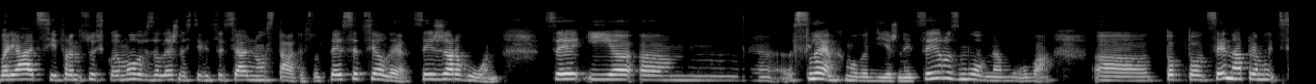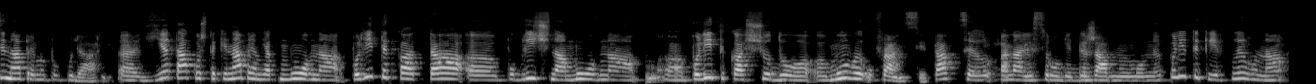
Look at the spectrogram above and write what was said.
варіації французької мови в залежності від соціального статусу. Це і соціолект, це цей жаргон, це і ем, е, сленг молодіжний, це і розмовна мова. Е, Тобто це напрями, ці напрями популярні. Е, Є також такий напрям, як мовна політика та е, публічна мовна е, політика щодо е, мови у Франції. Так, це аналіз роблять державної мовної політики і впливу на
